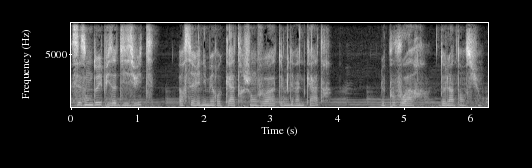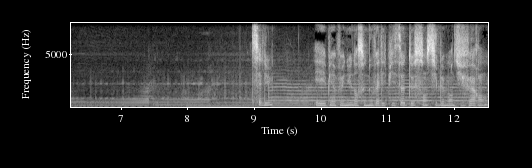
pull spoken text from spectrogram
Saison 2, épisode 18, hors série numéro 4, j'envoie 2024, le pouvoir de l'intention. Salut et bienvenue dans ce nouvel épisode de Sensiblement différent,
